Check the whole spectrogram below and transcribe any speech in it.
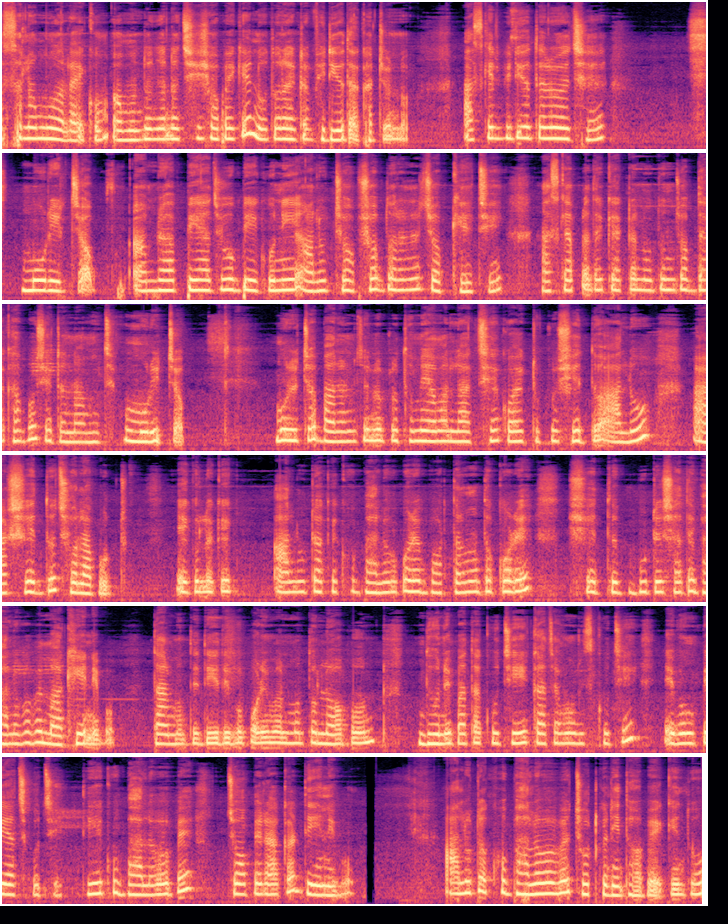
আসসালামু আলাইকুম। আমন্ত্রণ জানাচ্ছি সবাইকে নতুন একটা ভিডিও দেখার জন্য। আজকের ভিডিওতে রয়েছে মুড়ির চপ। আমরা পেঁয়াজু বেগুনি, আলুর চপ, সব ধরনের চপ খেয়েছি। আজকে আপনাদেরকে একটা নতুন চপ দেখাবো, সেটার নাম হচ্ছে মুড়ির চপ। মুড়ির চপ বানানোর জন্য প্রথমে আমার লাগছে কয়েক টুকরো সেদ্ধ আলু আর সেদ্ধ ছোলা বুট। এগুলোকে আলুটাকে খুব ভালো করে ভর্তার মতো করে সেদ্ধ বুটের সাথে ভালোভাবে মাখিয়ে নেব। তার মধ্যে দিয়ে দেব পরিমাণ মতো লবণ, ধনে পাতা কুচি, কাঁচামরিচ কুচি এবং পেঁয়াজ কুচি। দিয়ে খুব ভালোভাবে চপের আকার দিয়ে নেব। আলুটা খুব ভালোভাবে চটকে নিতে হবে, কিন্তু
